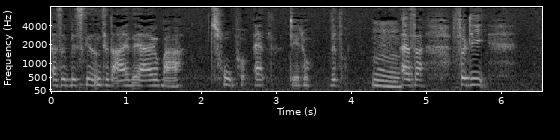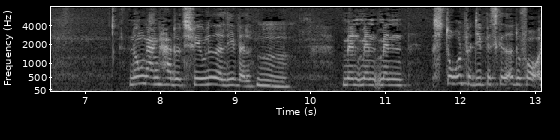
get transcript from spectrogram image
altså beskeden til dig, det er jo bare, tro på alt det, du ved. Mm. Altså, fordi nogle gange har du tvivlet alligevel. Mm. Men, men, men stol på de beskeder, du får,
